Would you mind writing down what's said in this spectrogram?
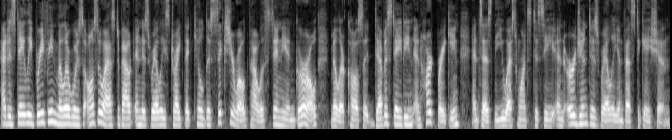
At his daily briefing, Miller was also asked about an Israeli strike that killed a six year old Palestinian girl. Miller calls it devastating and heartbreaking and says the U.S. wants to see an urgent Israeli investigation.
